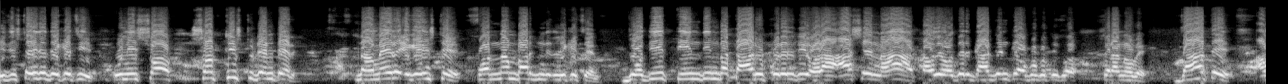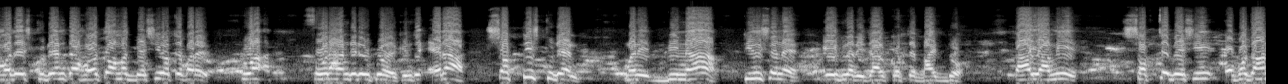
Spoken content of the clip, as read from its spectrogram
রেজিস্ট্রারিতে দেখেছি, উনি সব, সবটি স্টুডেন্টের নামের এগেনস্টে ফোন নাম্বার লিখেছেন। যদি তিন দিন বা তার উপরে যদি ওরা আসে না, তাহলে ওদের গার্জেনকে অবগতি করানো হবে। যাতে আমাদের স্টুডেন্টটা হয়তো আমার বেশি হতে পারে টু ফোর হান্ড্রেডের উপরে। কিন্তু এরা সবটি স্টুডেন্ট মানে বিনা টিউশনে এইগুলা রেজাল্ট করতে বাধ্য। তাই আমি সবচেয়ে বেশি অবদান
